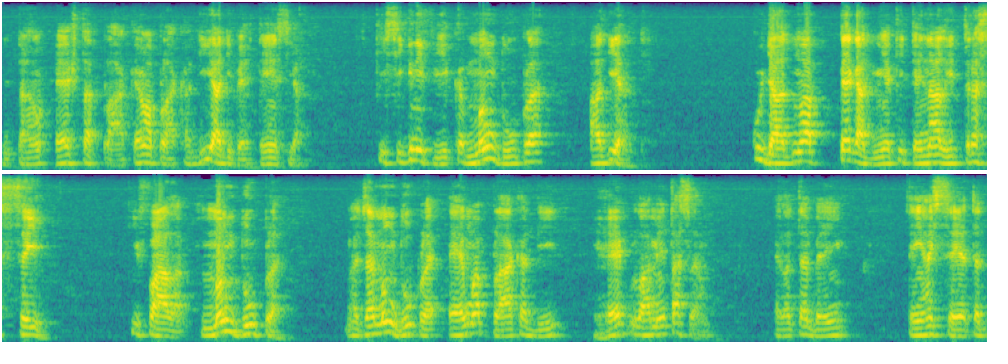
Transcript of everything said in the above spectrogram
Então, esta placa é uma placa de advertência que significa mão dupla adiante. Cuidado na pegadinha que tem na letra C, que fala mão dupla, mas a mão dupla é uma placa de regulamentação. Ela também tem as setas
